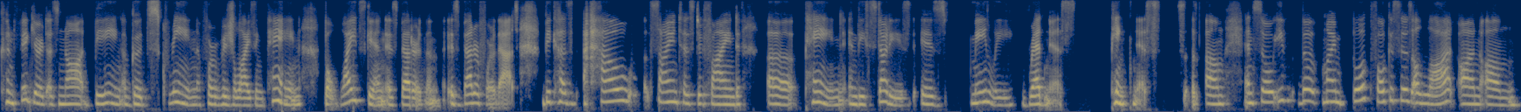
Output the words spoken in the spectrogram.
configured as not being a good screen for visualizing pain but white skin is better than is better for that because how scientists defined uh, pain in these studies is mainly redness pinkness um, and so the my book focuses a lot on um,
